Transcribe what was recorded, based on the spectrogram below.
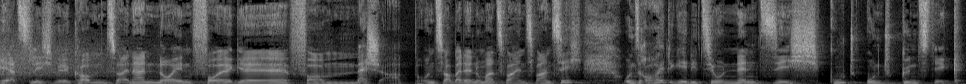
Herzlich willkommen zu einer neuen Folge vom Mashup und zwar bei der Nummer 22. Unsere heutige Edition nennt sich Gut und Günstig.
